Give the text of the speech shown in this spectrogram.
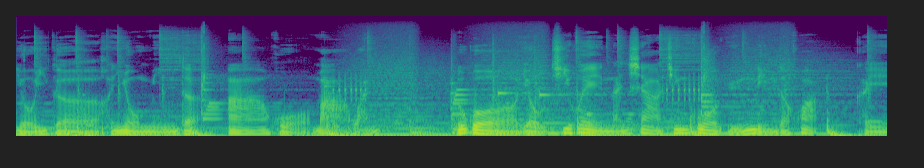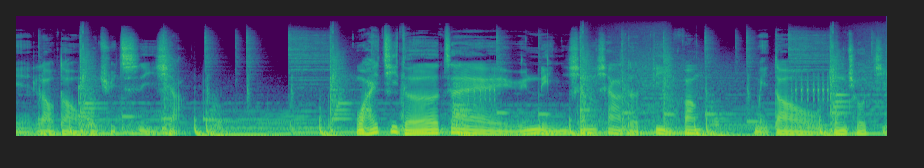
有一个很有名的阿火骂丸。如果有机会南下经过云林的话，可以绕道过去吃一下。我还记得在云林乡下的地方，每到中秋节，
